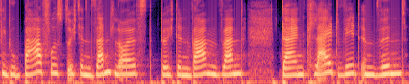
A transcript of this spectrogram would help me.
wie du barfuß durch den Sand läufst, durch den warmen Sand, dein Kleid weht im Wind,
